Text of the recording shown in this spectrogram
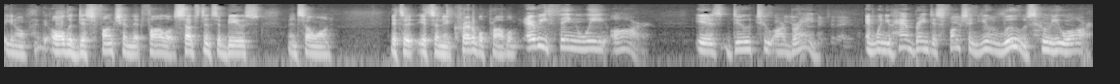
you know, all the dysfunction that follows, substance abuse, and so on. It's, a, it's an incredible problem. Everything we are is due to our brain. And when you have brain dysfunction, you lose who you are.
